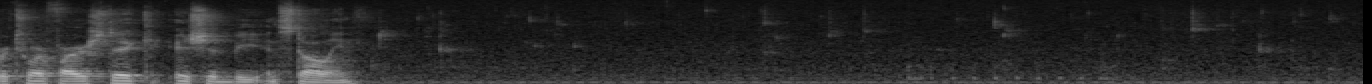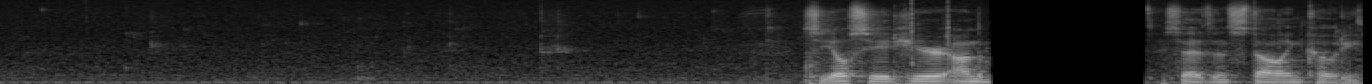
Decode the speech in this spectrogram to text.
over to our Fire Stick, it should be installing. So you'll see it here on the it says installing Kodi.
